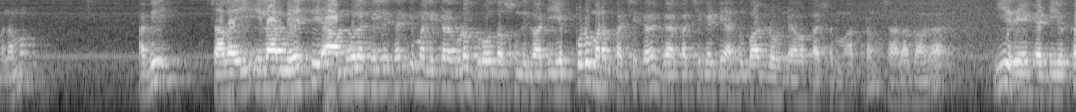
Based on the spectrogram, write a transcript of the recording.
మనము అవి చాలా ఇలా మేసి ఆ మూలకి వెళ్ళేసరికి మళ్ళీ ఇక్కడ కూడా గ్రోత్ వస్తుంది కాబట్టి ఎప్పుడు మనం పచ్చిక గ- పచ్చిగడ్డి అందుబాటులో ఉండే అవకాశం మాత్రం చాలా బాగా ఈ రేగడ్డి యొక్క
